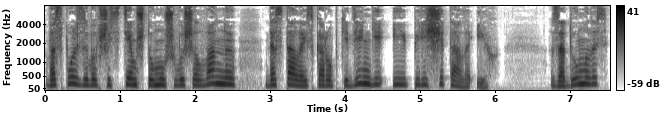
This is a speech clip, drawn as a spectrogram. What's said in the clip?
воспользовавшись тем, что муж вышел в ванную, достала из коробки деньги и пересчитала их. Задумалась,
